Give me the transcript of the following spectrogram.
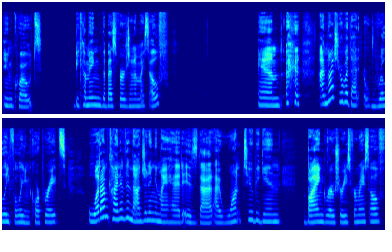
in quotes becoming the best version of myself. And I'm not sure what that really fully incorporates. What I'm kind of imagining in my head is that I want to begin buying groceries for myself.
